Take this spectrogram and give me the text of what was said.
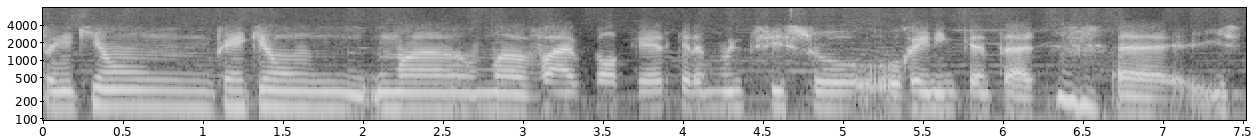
tem aqui, um, tem aqui um, uma, uma vibe qualquer que era muito fixe o, o Reininho cantar. Uh, isto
